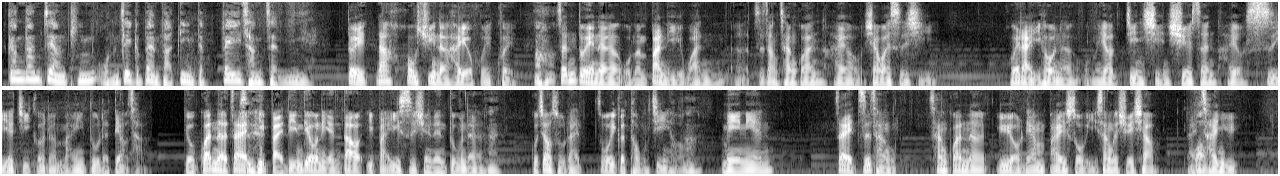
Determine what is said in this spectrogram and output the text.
刚刚这样听，我们这个办法定的非常缜密。对，那后续呢还有回馈，针对呢我们办理完呃职场参观还有校外实习回来以后呢，我们要进行学生还有事业机构的满意度的调查。有关呢，在一百零六年到一百一十学年度呢。国教署来做一个统计哈，每年在职场参观呢，约有两百所以上的学校来参与，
